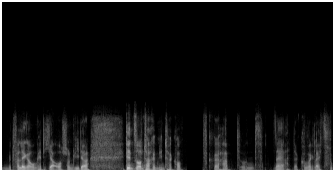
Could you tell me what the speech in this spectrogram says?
mit Verlängerung hätte ich ja auch schon wieder den Sonntag im Hinterkopf gehabt und naja, da kommen wir gleich zu.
